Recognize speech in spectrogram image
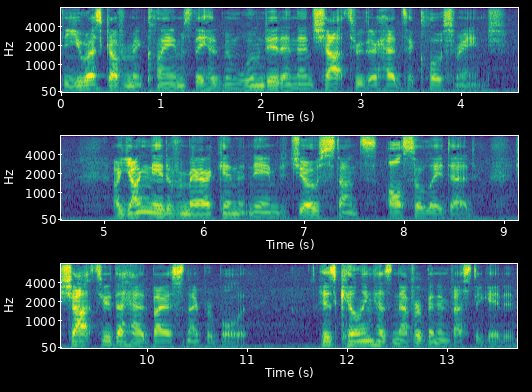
The U.S. government claims they had been wounded and then shot through their heads at close range. A young Native American named Joe Stuntz also lay dead, shot through the head by a sniper bullet. His killing has never been investigated.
